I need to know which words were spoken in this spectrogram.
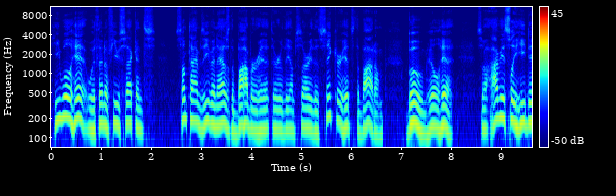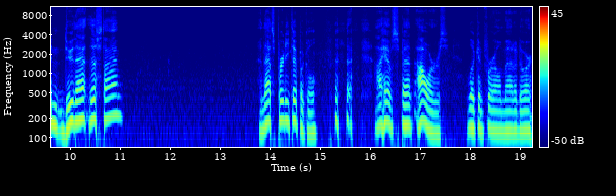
he will hit within a few seconds, sometimes even as the bobber hit, or the, I'm sorry, the sinker hits the bottom, boom, he'll hit. So obviously he didn't do that this time. And that's pretty typical. I have spent hours looking for El Matador.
